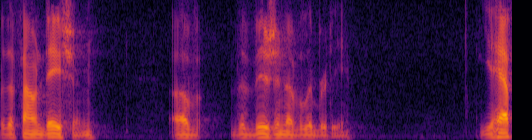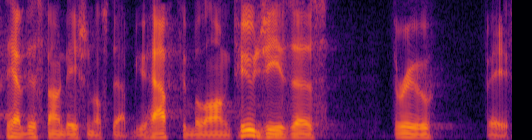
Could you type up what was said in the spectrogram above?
for the foundation of the vision of liberty. You have to have this foundational step. You have to belong to Jesus through faith.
